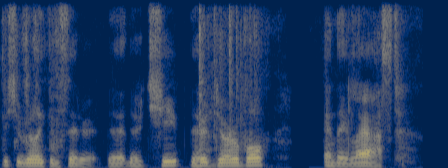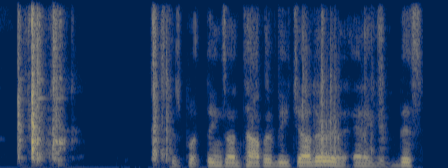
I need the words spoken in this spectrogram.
you should really consider it. They're, they're cheap, they're durable, and they last. Just put things on top of each other, and this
